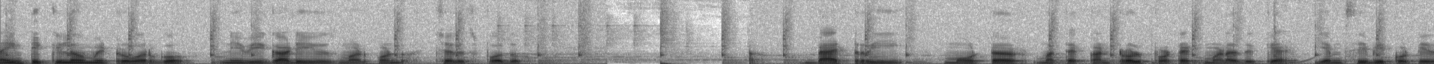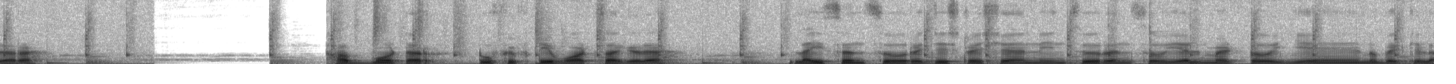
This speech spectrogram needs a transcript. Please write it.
ನೈಂಟಿ ಕಿಲೋಮೀಟ್ರ್ವರೆಗೂ ನೀವು ಈ ಗಾಡಿ ಯೂಸ್ ಮಾಡ್ಕೊಂಡು ಚಲಿಸ್ಬೋದು. ಬ್ಯಾಟ್ರಿ ಮೋಟರ್ ಮತ್ತು ಕಂಟ್ರೋಲ್ ಪ್ರೊಟೆಕ್ಟ್ ಮಾಡೋದಕ್ಕೆ ಎಂ ಸಿ ಬಿ ಕೊಟ್ಟಿದ್ದಾರೆ. Hub motor two fifty watts ಆಗಿದೆ. ಲೈಸೆನ್ಸು ರಿಜಿಸ್ಟ್ರೇಷನ್ ಇನ್ಸೂರೆನ್ಸು ಹೆಲ್ಮೆಟ್ಟು ಏನೂ ಬೇಕಿಲ್ಲ.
